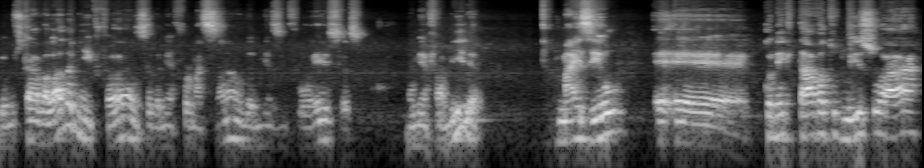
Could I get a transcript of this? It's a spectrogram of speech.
Eu buscava lá da minha infância, da minha formação, das minhas influências na minha família, mas eu é, é, conectava tudo isso à,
